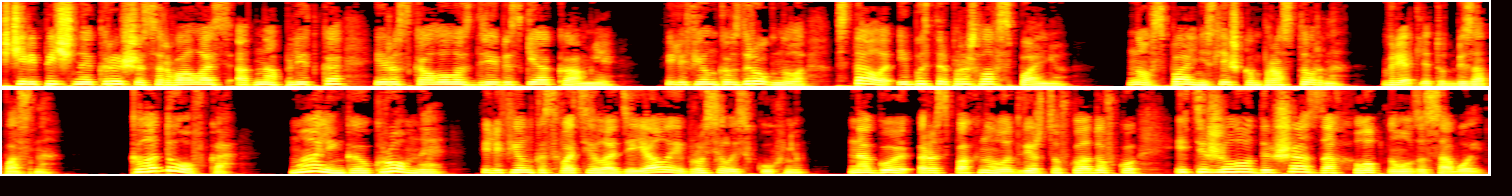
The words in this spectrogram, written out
С черепичной крыши сорвалась одна плитка и раскололась дребезги о камни. Филифьонка вздрогнула, встала и быстро прошла в спальню. Но в спальне слишком просторно, вряд ли тут безопасно. Кладовка! Маленькая, укромная. Филифьонка схватила одеяло и бросилась в кухню. Ногой распахнула дверцу в кладовку и, тяжело дыша, захлопнула за собой.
